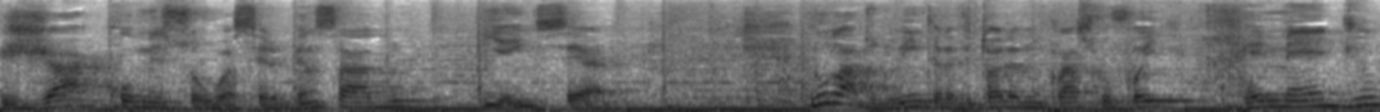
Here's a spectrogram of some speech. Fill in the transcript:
já começou a ser pensado e em certo. No lado do Inter, a vitória no clássico foi remédio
